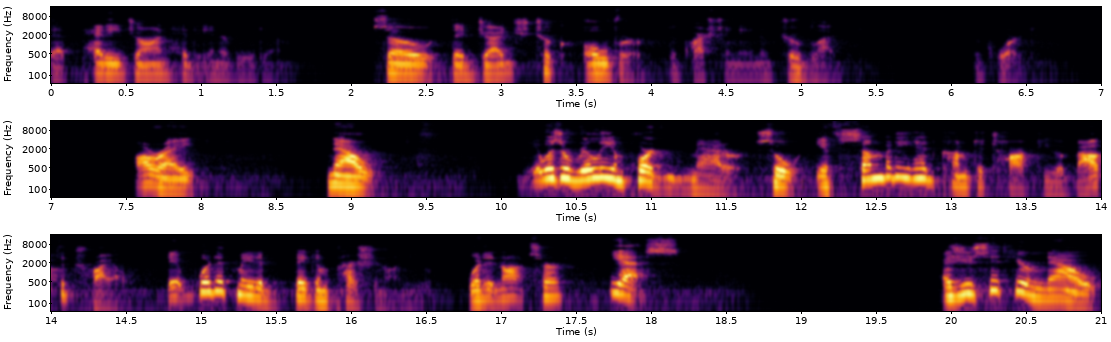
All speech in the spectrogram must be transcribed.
that Pettyjohn had interviewed him. So the judge took over the questioning of Trueblood. The court. All right. Now, it was a really important matter. So if somebody had come to talk to you about the trial, it would have made a big impression on you. Would it not, sir? Yes. As you sit here now,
